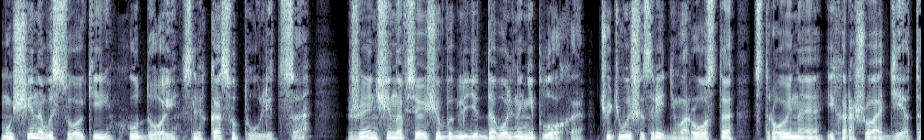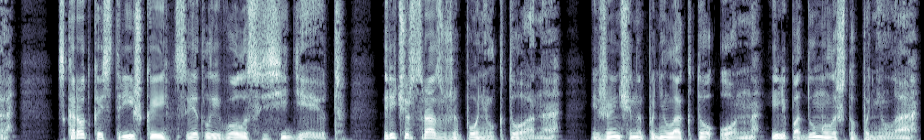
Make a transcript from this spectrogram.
Мужчина высокий, худой, слегка сутулится. Женщина все еще выглядит довольно неплохо, чуть выше среднего роста, стройная и хорошо одета. С короткой стрижкой светлые волосы сидеют. Ричард сразу же понял, кто она. И женщина поняла, кто он, или подумала, что поняла.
